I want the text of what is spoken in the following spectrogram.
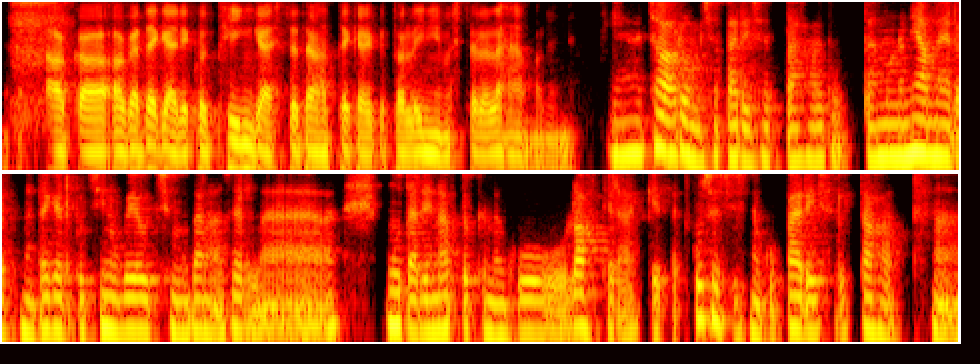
aga, aga tegelikult hingest sa tahad tegelikult olla inimestele lähemal. ja, et saa aru, mis sa päriselt tahad, et mul on hea meel, et me tegelikult sinuga jõudsime täna selle mudeli natuke nagu lahti rääkida, et kus sa siis nagu päriselt tahad äh,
